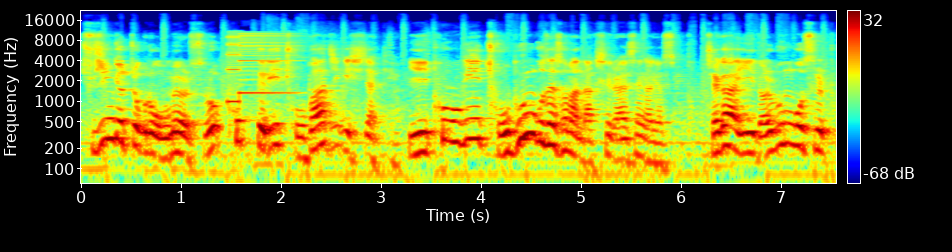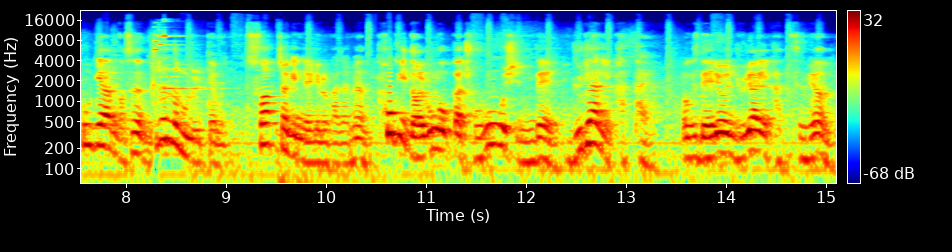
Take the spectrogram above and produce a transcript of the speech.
주진교 쪽으로 오면 올수록 폭들이 좁아지기 시작해요 이 폭이 좁은 곳에서만 낚시를 할 생각이었습니다 제가 이 넓은 곳을 포기한 것은 흐르는 물 때문입니다. 수학적인 얘기를 가자면 폭이 넓은 곳과 좁은 곳이 있는데 유량이 같아요. 여기서 내려온 유량이 같으면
